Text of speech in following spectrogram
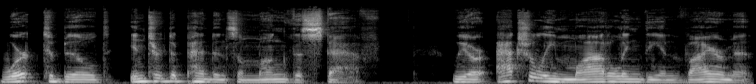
work to build interdependence among the staff we are actually modeling the environment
